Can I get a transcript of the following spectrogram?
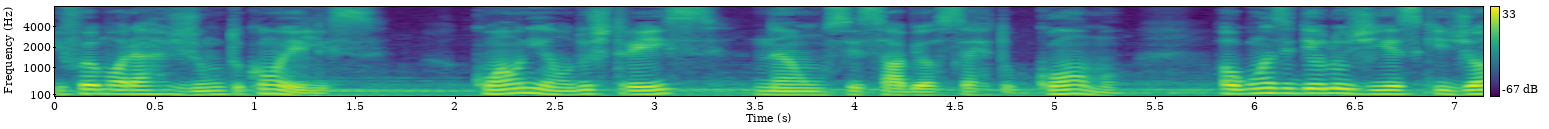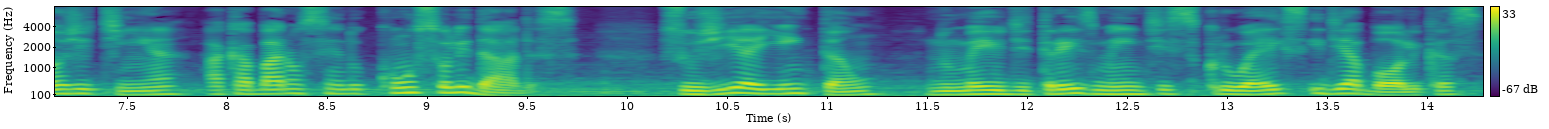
e foi morar junto com eles. Com a união dos três, não se sabe ao certo como, algumas ideologias que Jorge tinha acabaram sendo consolidadas. Surgia aí então, no meio de três mentes cruéis e diabólicas,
